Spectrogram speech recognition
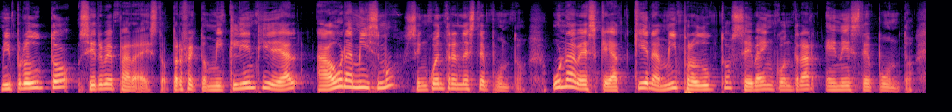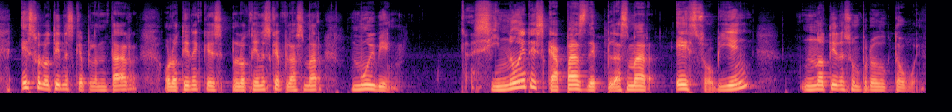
Mi producto sirve para esto. Perfecto. Mi cliente ideal ahora mismo se encuentra en este punto. Una vez que adquiera mi producto, se va a encontrar en este punto. Eso lo tienes que plantar o lo, que, lo tienes que plasmar muy bien. Si no eres capaz de plasmar eso bien, no tienes un producto bueno.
